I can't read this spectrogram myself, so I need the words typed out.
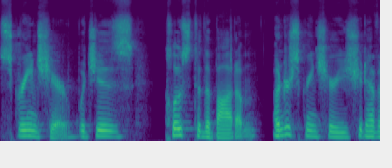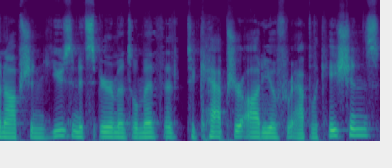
screen share, which is Close to the bottom, under screen share, you should have an option, use an experimental method to capture audio from applications.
